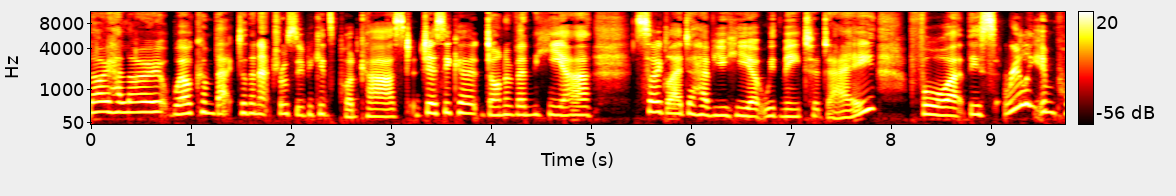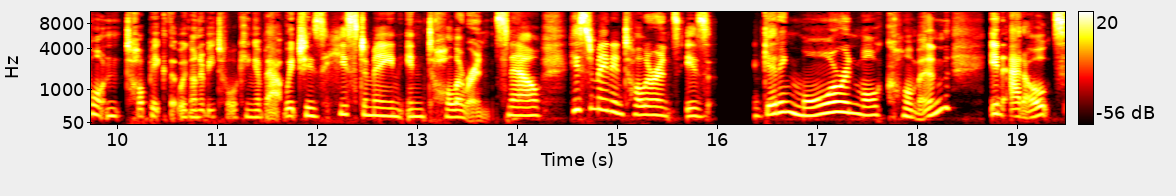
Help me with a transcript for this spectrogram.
Hello, hello. Welcome back to the Natural Super Kids podcast. Jessica Donovan here. So glad to have you here with me today for this really important topic that we're going to be talking about, which is histamine intolerance. Now, histamine intolerance is getting more and more common in adults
